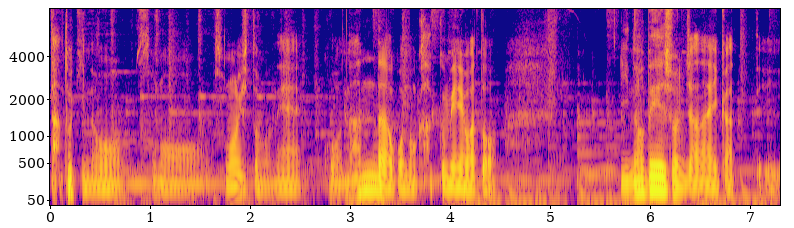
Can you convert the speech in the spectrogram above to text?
た時のそのその人のねこうなんだこの革命はと。イノベーションじゃないかっていう。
